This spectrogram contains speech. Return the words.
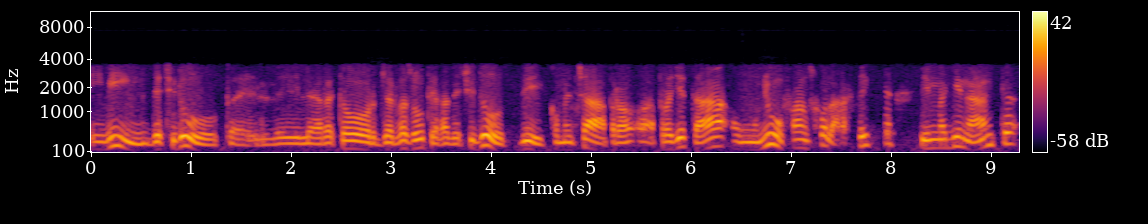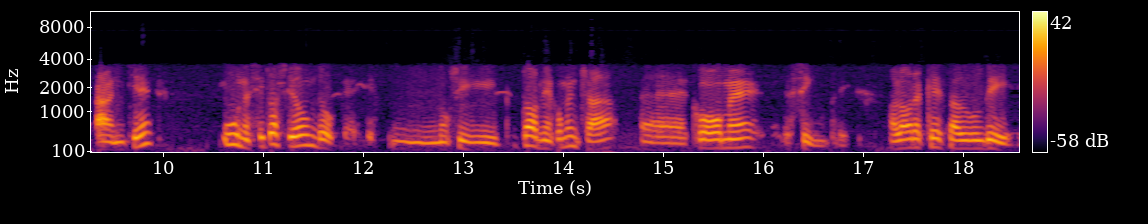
i VIN deciduto, il, rettore Gervasuti ha deciduto di cominciare a, pro, a progettare un new fan scholastic immaginando anche una situazione dove mm, non si torni a cominciare eh, come sempre. Allora che sta vuol dire?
